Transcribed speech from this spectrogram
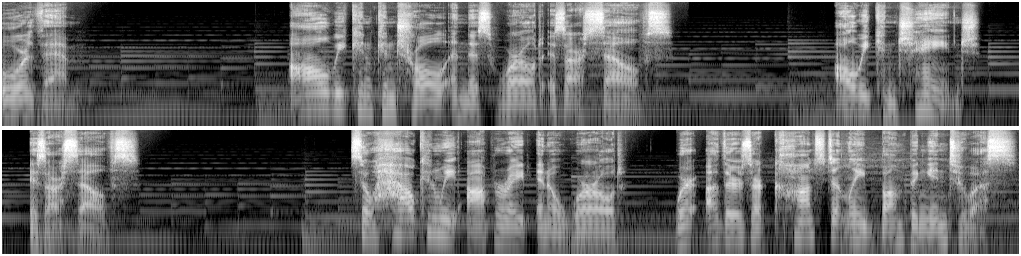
or them. All we can control in this world is ourselves. All we can change is ourselves. So, how can we operate in a world where others are constantly bumping into us?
